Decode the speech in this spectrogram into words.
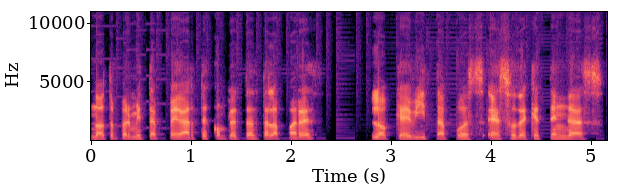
no te permite pegarte completamente a la pared, lo que evita pues eso de que tengas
